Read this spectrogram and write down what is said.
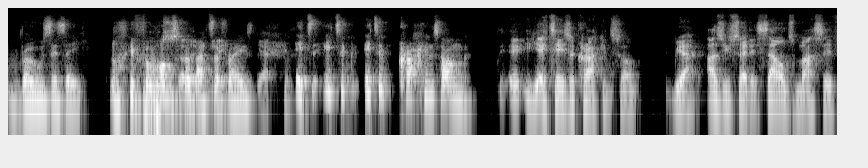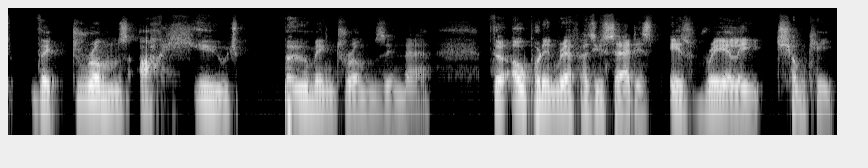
rosesy, for want of a better phrase. Yeah. It's it's a it's a cracking song. It, yeah, it is a cracking song. Yeah, as you said, it sounds massive. The drums are huge, booming drums in there. The opening riff, as you said, is is really chunky,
